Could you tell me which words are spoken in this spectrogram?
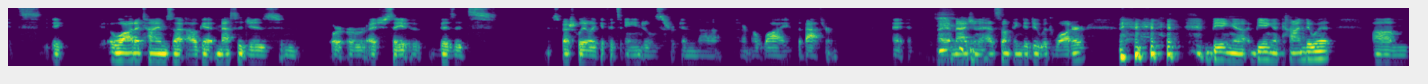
it's it, a lot of times I'll get messages and or, or I should say visits, especially like if it's angels in the, I don't know why the bathroom. I, I imagine it has something to do with water, being a being a conduit um,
